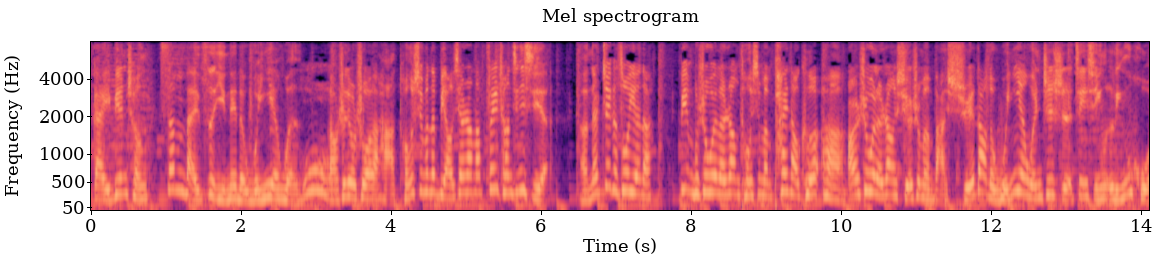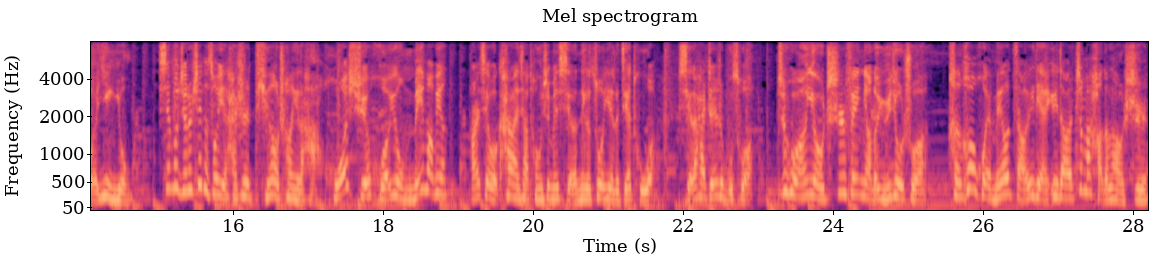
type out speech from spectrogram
改编成三百字以内的文言文。老师就说了哈，同学们的表现让他非常惊喜啊。那这个作业呢，并不是为了让同学们拍脑壳哈，而是为了让学生们把学到的文言文知识进行灵活应用。仙姑觉得这个作业还是挺有创意的哈，活学活用没毛病。而且我看了一下同学们写的那个作业的截图，写的还真是不错。知乎网友吃飞鸟的鱼就说，很后悔没有早一点遇到这么好的老师，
